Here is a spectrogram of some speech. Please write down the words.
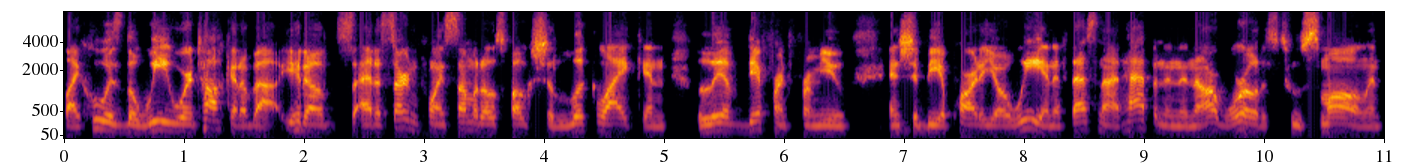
like who is the we we're talking about? You know, at a certain point, some of those folks should look like and live different from you and should be a part of your we. And if that's not happening, then our world is too small. And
